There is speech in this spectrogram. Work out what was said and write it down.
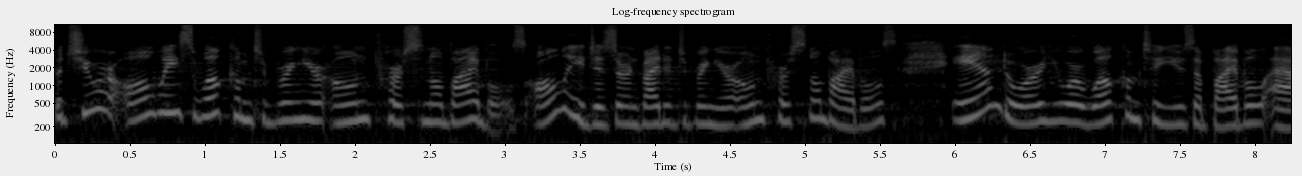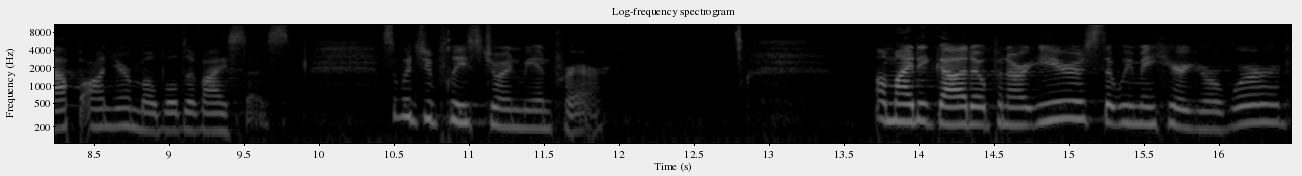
but you are always welcome to bring your own personal Bibles. All ages are invited to bring your own personal Bibles, and or you are welcome to use a Bible app on your mobile devices. So would you please join me in prayer? Almighty God, open our ears that we may hear your word.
